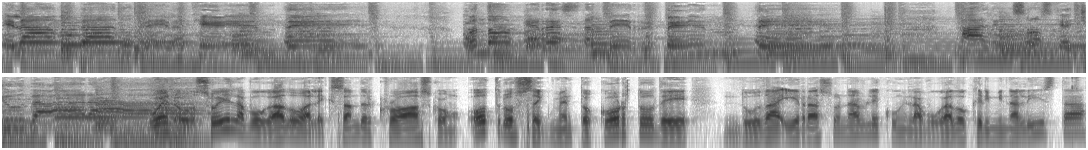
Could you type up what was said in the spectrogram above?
el abogado de la gente. Cuando te de repente, Alex Cross te ayudará. Bueno, soy el abogado Alexander Cross con otro segmento corto de Duda Irrazonable con el abogado criminalista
